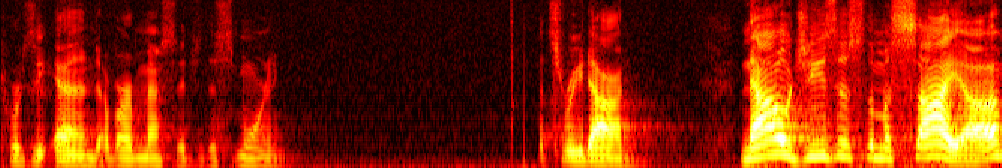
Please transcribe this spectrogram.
towards the end of our message this morning. Let's read on. Now, Jesus the Messiah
